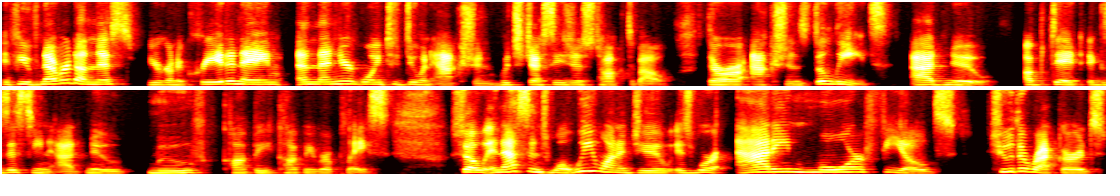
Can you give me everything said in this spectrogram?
if you've never done this, you're going to create a name and then you're going to do an action, which Jessie just talked about. There are actions, delete, add new, update existing, add new, move, copy, copy, replace. So in essence, what we want to do is we're adding more fields to the records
